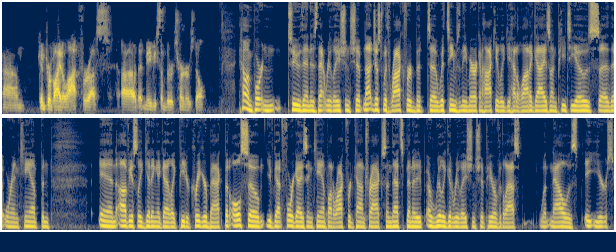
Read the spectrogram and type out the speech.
um, can provide a lot for us uh, that maybe some of the returners don't. How important too then is that relationship, not just with Rockford, but uh, with teams in the American Hockey League? You had a lot of guys on PTOS uh, that were in camp, and and obviously getting a guy like Peter Krieger back, but also you've got four guys in camp on Rockford contracts, and that's been a, a really good relationship here over the last what now is eight years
